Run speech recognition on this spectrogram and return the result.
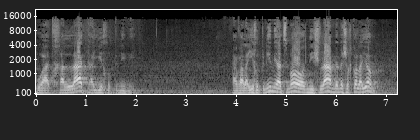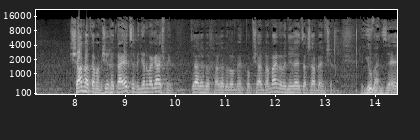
הוא התחלת הייחוד פנימי. אבל הייחוד פנימי עצמו נשלם במשך כל היום. שם אתה ממשיך את העצם בעניין הגשמים. זה הרב, הרב לומד פה פשט במים, ונראה את זה עכשיו בהמשך. ויובן זה,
